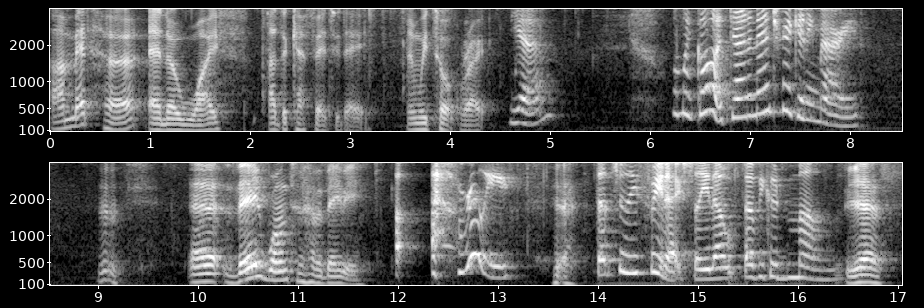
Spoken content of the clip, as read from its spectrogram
I met her and her wife at the cafe today, and we talk, right? Yeah. Oh my god, Dan and Andrea are getting married. Uh, they want to have a baby. Really? Yeah. That's really sweet, actually. They'll, they'll be good mums. Yes.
